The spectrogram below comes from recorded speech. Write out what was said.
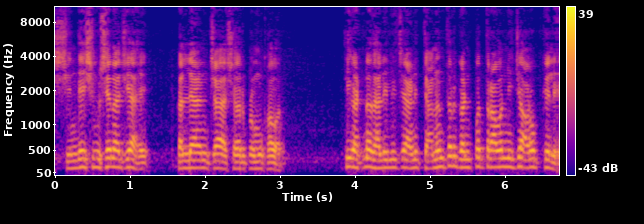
शिंदे शिवसेना जी आहे कल्याणच्या शहर प्रमुखावर ती घटना झालेलीच आहे आणि त्यानंतर गणपतरावांनी जे आरोप केले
